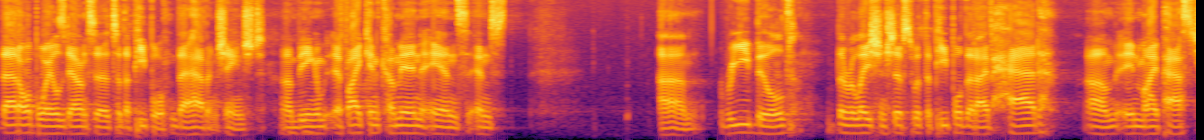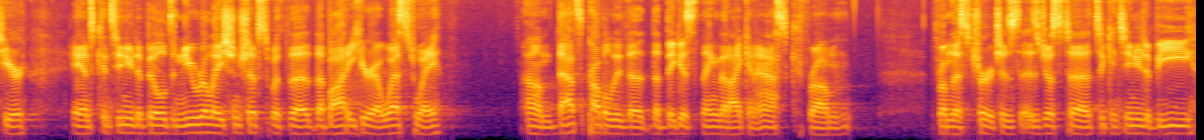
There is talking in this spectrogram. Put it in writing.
that all boils down to, to the people that haven't changed. Um, being, if I can come in and, and um, rebuild the relationships with the people that I've had um, in my past here and continue to build new relationships with the, the body here at Westway, um, that's probably the, the biggest thing that I can ask from, from this church is, is just to, to continue to be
